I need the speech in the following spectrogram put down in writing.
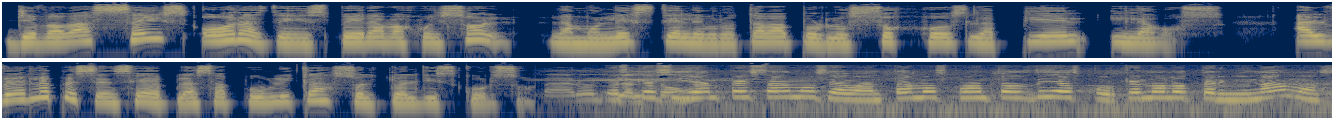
llevaba seis horas de espera bajo el sol. La molestia le brotaba por los ojos, la piel y la voz. Al ver la presencia de plaza pública, soltó el discurso. Es que si ya empezamos y aguantamos cuántos días, ¿por qué no lo terminamos?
